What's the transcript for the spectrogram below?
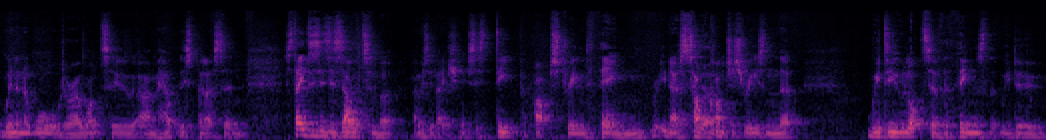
win an award or I want to um, help this person. Status is his ultimate motivation. It's this deep upstream thing, you know, subconscious yeah. reason that we do lots of the things that we do.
